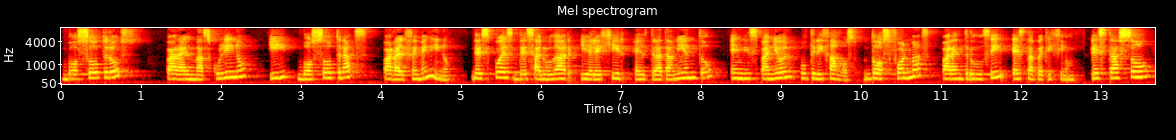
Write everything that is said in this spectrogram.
vosotros para el masculino y vosotras para el femenino. Después de saludar y elegir el tratamiento, en español utilizamos dos formas para introducir esta petición. Estas son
